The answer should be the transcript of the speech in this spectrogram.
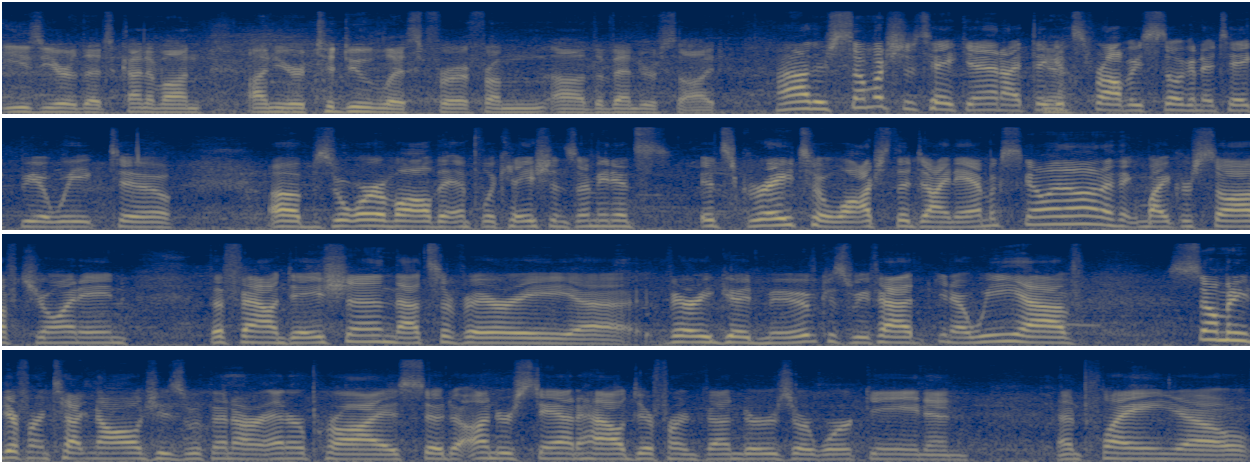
easier that's kind of on, on your to-do list for, from uh, the vendor side? Uh, there's so much to take in. I think yeah. it's probably still going to take me a week to absorb all the implications. I mean, it's, it's great to watch the dynamics going on. I think Microsoft joining the foundation, that's a very, uh, very good move because we've had, you know, we have so many different technologies within our enterprise, so to understand how different vendors are working and, and playing, you know,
